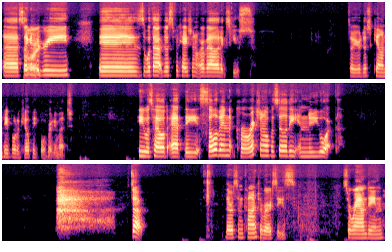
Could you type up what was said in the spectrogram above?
Uh, second Right. degree is without justification or valid excuse. So you're just killing people to kill people, pretty much. He was held at the Sullivan Correctional Facility in New York. So, there are some controversies surrounding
